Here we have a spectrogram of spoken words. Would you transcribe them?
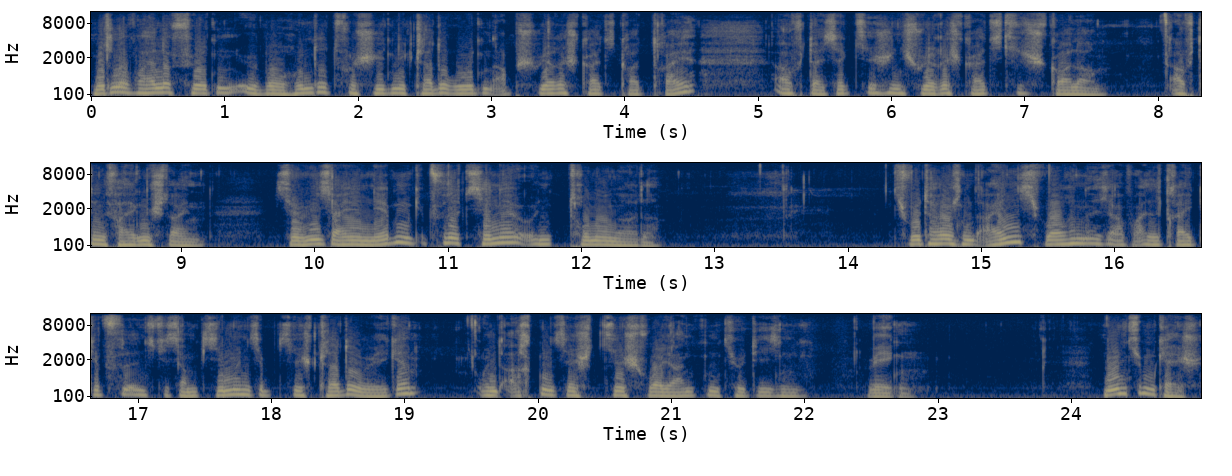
Mittlerweile führten über 100 verschiedene Kletterrouten ab Schwierigkeitsgrad 3 auf der sächsischen Schwierigkeitsskala auf den Falkenstein sowie seine Nebengipfel Zinne und Turnernadel. 2001 waren es auf alle drei Gipfel insgesamt 77 Kletterwege und 68 Varianten zu diesen Wegen. Nun zum Cache.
